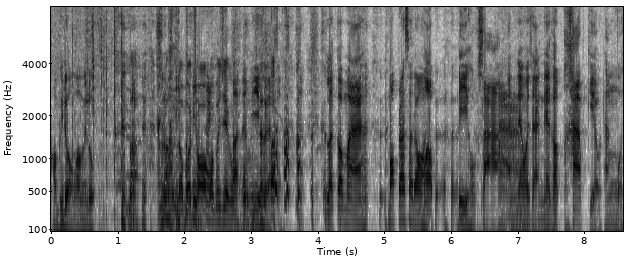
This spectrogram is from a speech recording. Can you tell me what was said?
ของพี่โดงว่าไม่รู้นปชก็ไม่ใช่ขอตองนผนั้นม ไม่อยู่เลยแล้วก็มา ม็อบรัษฎร ม็อบปีอ่า63 อันเนื่องมาจากเนี้ยก็คาบเกี่ยวทั้งหมด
